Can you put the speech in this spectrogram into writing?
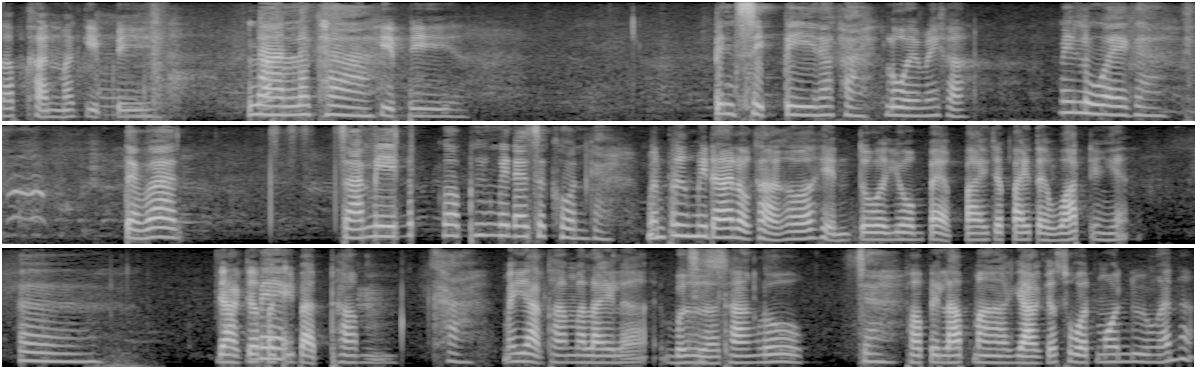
รับขันมากี่ปี นานแล้วค่ะ กี่ปี เป็นสิบปีแล้วค่ะ รวยไหมคะ ไม่รวยค่ะ แต่ว่าสามีก็พึ่งไม่ได้สักคนค่ะ มันพึ่งไม่ได้หรอกค่ะ เขาเห็นตัวโยมแปลกไปจะไปแต่วัดอย่างเงี้ย เออ อยากจะแม่ปฏิบัติธรรม ค่ะ ไม่อยากทำอะไรแล้ว เบื่อทางโลก จ้ะ พอไปรับมาอยากจะสวดมนต์อยู่งั้นอะ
